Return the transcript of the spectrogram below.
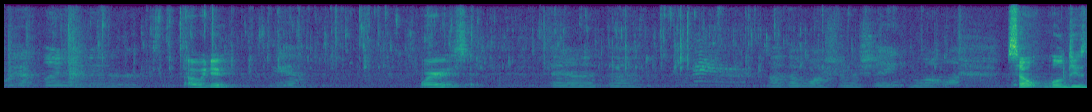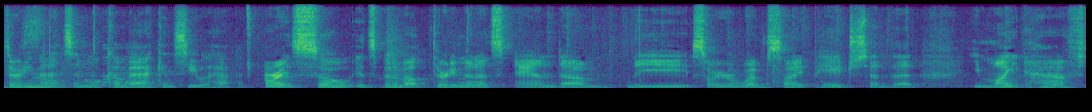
We have plenty of vinegar, Oh, we do? yeah, Where is it? and at the, uh, the washing machine, you want one? So we'll do 30 minutes and we'll come back and see what happened. All right, so it's been about 30 minutes and um, the Sawyer website page said that you might have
